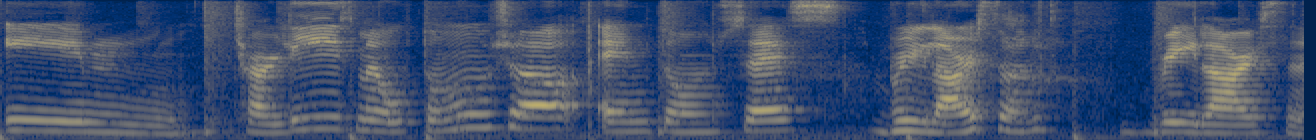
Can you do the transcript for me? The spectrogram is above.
y mm, Charlize me gustó mucho, entonces Brie Larson. Brie Larson,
